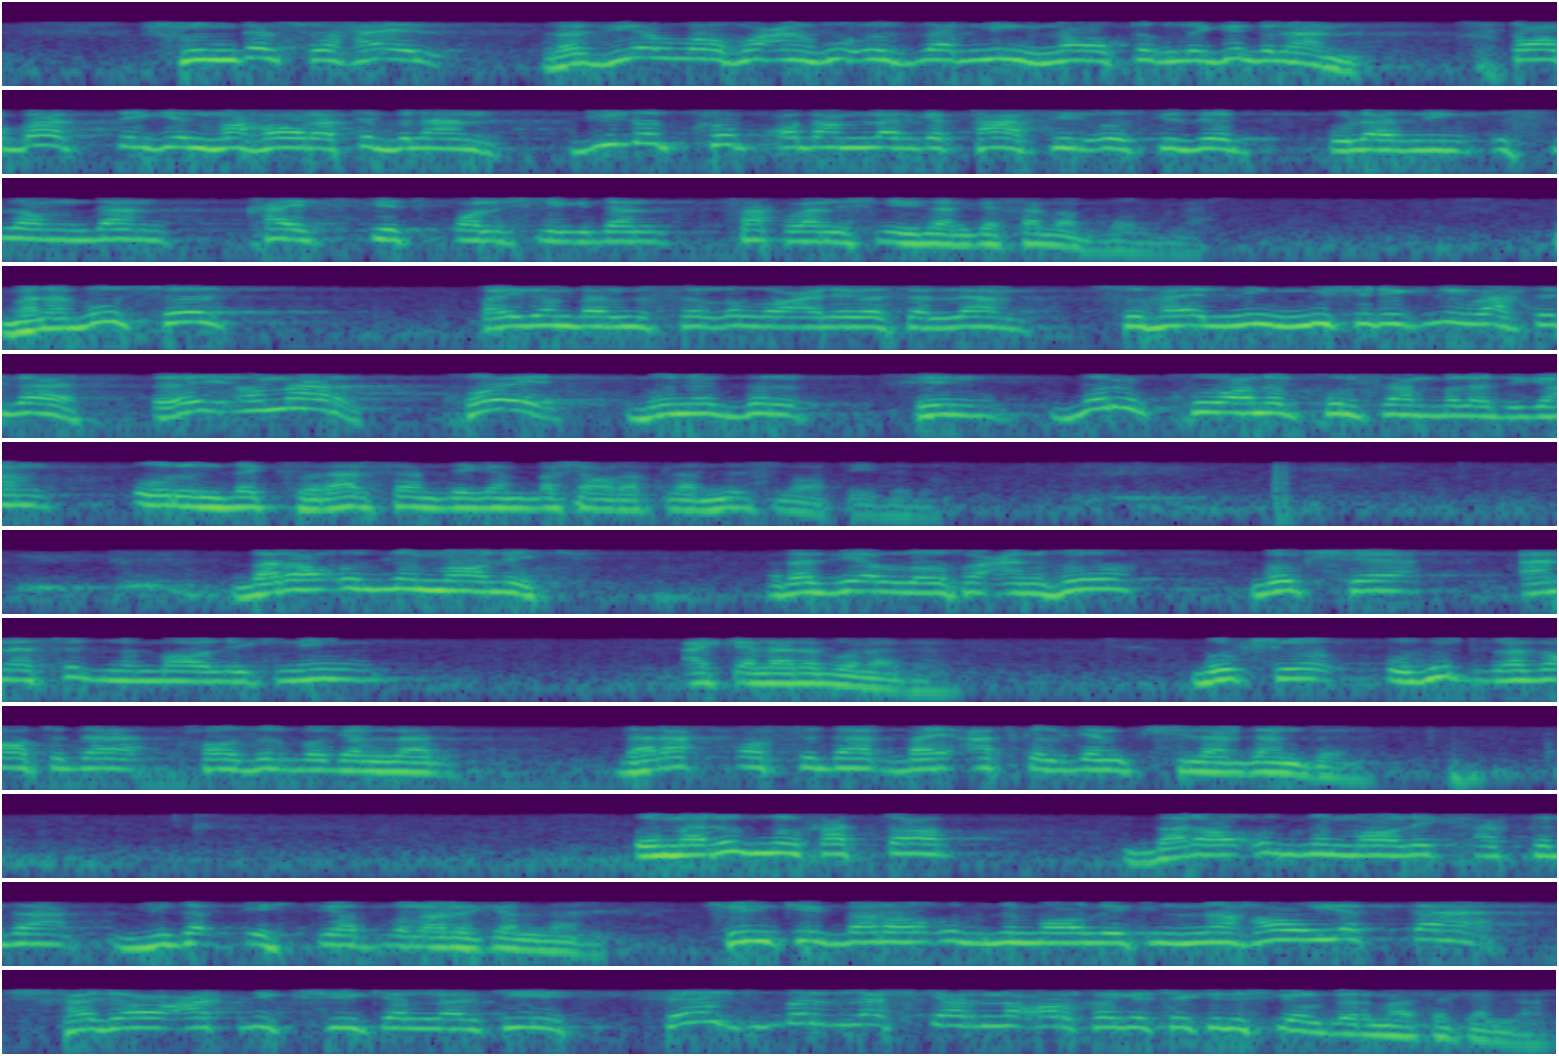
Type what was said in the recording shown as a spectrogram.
Shunda suhayl roziyallohu anhu o'zlarining notiqligi bilan xitobatdagi mahorati bilan juda ko'p odamlarga ta'sir o'tkazib ularning islomdan qaytib ketib qolishligidan saqlanishliklariga sabab bo'ldilar. Mana bu so'z payg'ambarimiz sollallohu alayhi vasallam suhaylning mushriklik vaqtida ey umar qo'y buni bir sen bir quvonib xursand bo'ladigan o'rinda ko'rarsan degan bashoratlarni isbot edi baro ibn molik roziyallohu anhu bu kishi anas ibn molikning akalari bo'ladi. Bu kishi uhud g'azotida hozir bo'lganlar daraxt ostida bayat qilgan kishilardandir. Umar ibn hattob baro ibn molik haqida juda ehtiyot bo'lar ekanlar. Chunki baro ibn molik nihoyatda shajoatli kishi ekanlarki hech bir lashkarni orqaga chekinishga yo'l bermas ekanlar.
